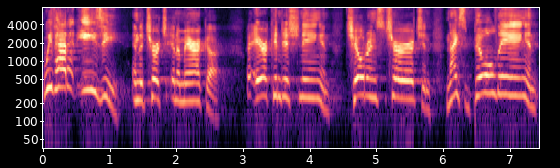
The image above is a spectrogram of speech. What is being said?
We've had it easy in the church in America air conditioning and children's church and nice building and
